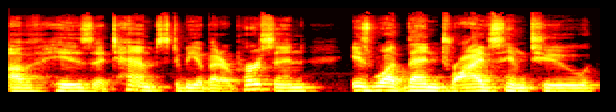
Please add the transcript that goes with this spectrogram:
of his attempts to be a better person is what then drives him to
